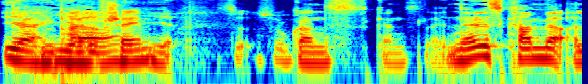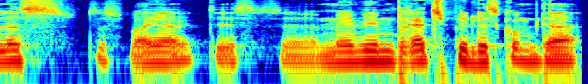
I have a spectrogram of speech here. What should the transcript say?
Ja, Im Pile ja, of Shame? ja so, so ganz, ganz leicht. Ne, das kam ja alles, das war ja das, ist, äh, mehr wie ein Brettspiel, das kommt ja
